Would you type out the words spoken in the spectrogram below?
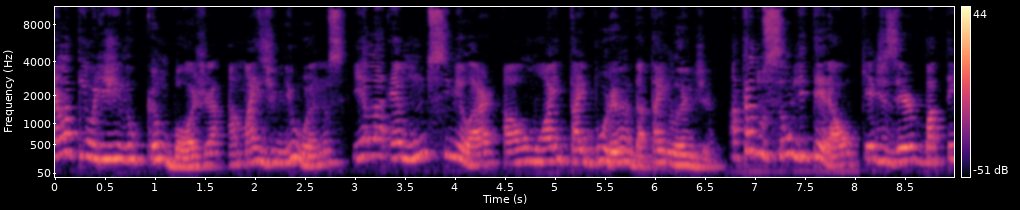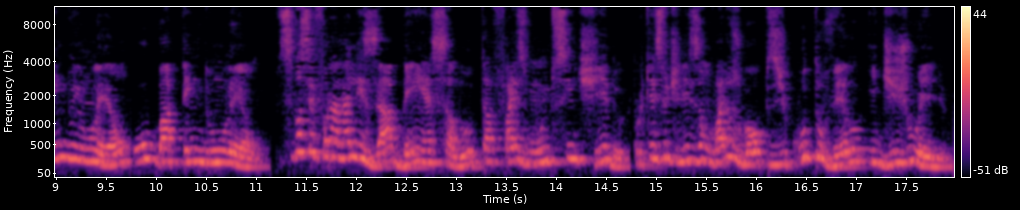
Ela tem origem no Camboja há mais de mil anos e ela é muito similar ao Muay Thai Buran da Tailândia. A tradução literal quer dizer batendo em um leão ou batendo um leão. Se você for analisar bem essa luta, faz muito sentido, porque se utilizam vários golpes de cotovelo e de joelho.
